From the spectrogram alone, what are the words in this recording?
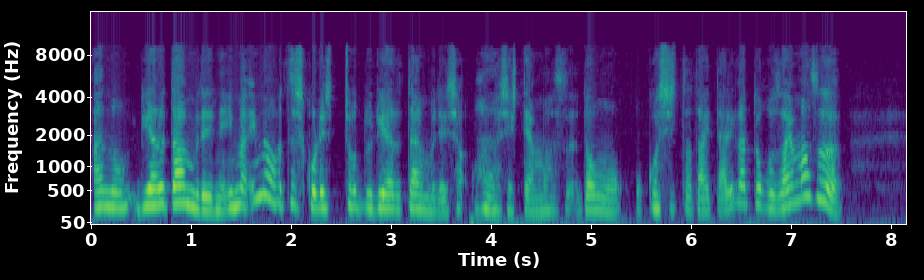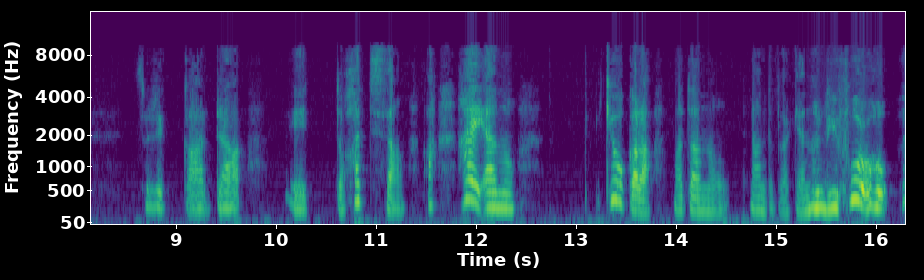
あの、リアルタイムでね、今、今私これちょっとリアルタイムでお話ししてます。どうもお越しいただいてありがとうございます。それから、えっと、ハッチさん。あ、はい、あの、今日からまたあの、なんだったっけ、あの、リフォ ロー、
